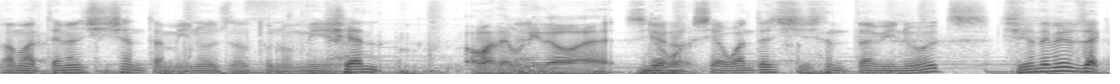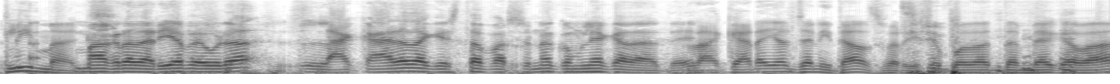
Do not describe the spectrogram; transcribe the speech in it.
Home, tenen 60 minuts d'autonomia. Xen... Home, déu-n'hi-do, eh? Si, Jo no- si aguanten 60 minuts... 60 minuts de clímax. M'agradaria veure la cara d'aquesta persona com li ha quedat, eh? La cara i els genitals, perquè això poden també acabar...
